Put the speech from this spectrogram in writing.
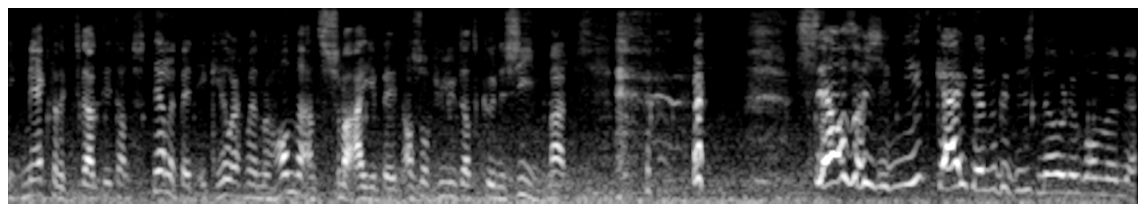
Ik merk dat ik terwijl ik dit aan het vertellen ben, ik heel erg met mijn handen aan het zwaaien ben, alsof jullie dat kunnen zien. Maar zelfs als je niet kijkt, heb ik het dus nodig om een uh,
